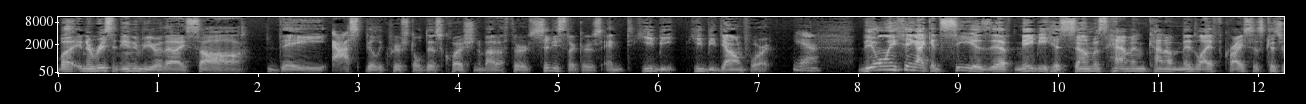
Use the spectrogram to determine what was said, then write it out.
But in a recent interview that I saw, they asked Billy Crystal this question about a third City Slickers, and he'd be he'd be down for it. Yeah, The only thing I could see is if maybe his son was having kind of midlife crisis because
